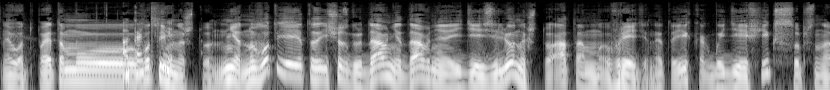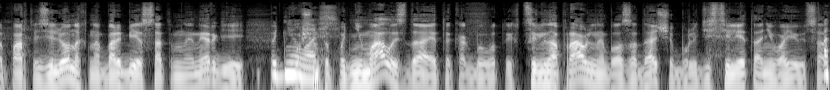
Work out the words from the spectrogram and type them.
Вот, поэтому а вот какие? именно что. Нет, ну вот я это еще раз говорю, давняя, давняя идея зеленых, что атом вреден. Это их как бы идея фикс, собственно, партия зеленых на борьбе с атомной энергией, Поднялась. в общем-то, поднималась, да, это как бы вот их целенаправленная была задача, более 10 лет они воюют с а атомом. А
